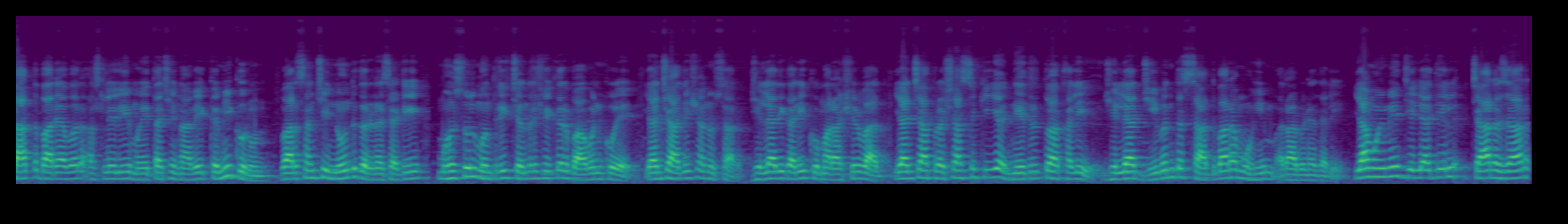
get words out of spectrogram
सात बाऱ्यावर असलेली मयताची नावे कमी करून वारसांची नोंद करण्यासाठी महसूल मंत्री चंद्रशेखर बावनकुळे यांच्या आदेशानुसार जिल्हाधिकारी कुमार आशीर्वाद यांच्या प्रशासकीय नेतृत्वाखाली जिल्ह्यात जिवंत सातबारा मोहीम राबविण्यात आली. या मोहिमेत जिल्ह्यातील चार हजार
